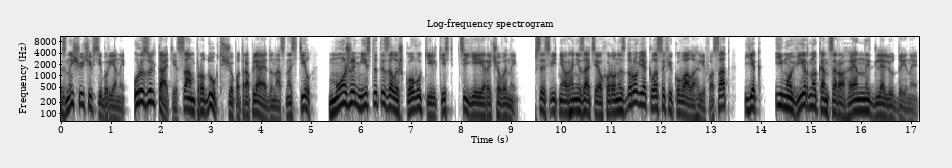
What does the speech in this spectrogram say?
знищуючи всі бур'яни. У результаті сам продукт, що потрапляє до нас на стіл, може містити залишкову кількість цієї речовини. Всесвітня організація охорони здоров'я класифікувала гліфосат як імовірно канцерогенний для людини.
